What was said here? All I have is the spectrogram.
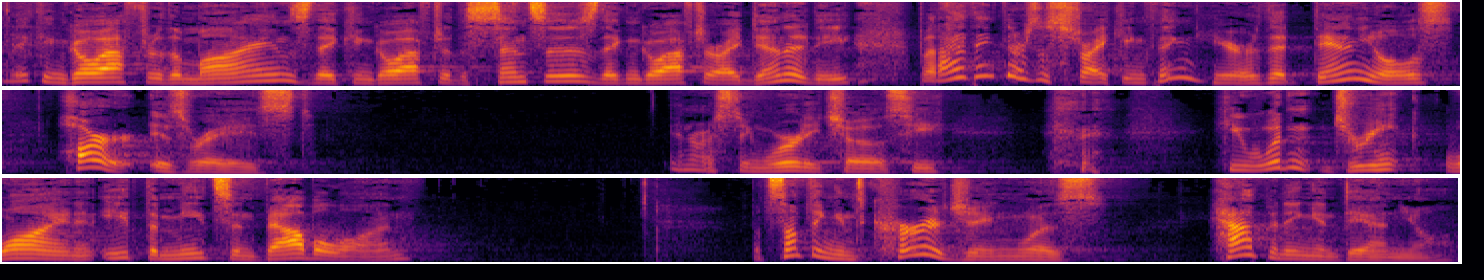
They can go after the minds, they can go after the senses, they can go after identity. But I think there's a striking thing here that Daniel's heart is raised. Interesting word he chose. He, he wouldn't drink wine and eat the meats in Babylon. But something encouraging was happening in Daniel.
